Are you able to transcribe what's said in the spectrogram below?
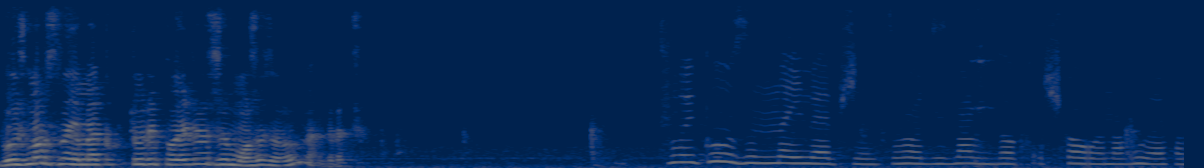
Bo już mam znajomego, który powiedział, że może ze mną nagrać. Twój kuzyn najlepszy, co chodzi z nami do k- szkoły na WF-a.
